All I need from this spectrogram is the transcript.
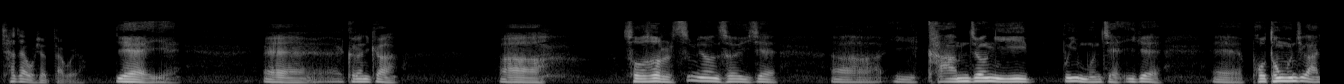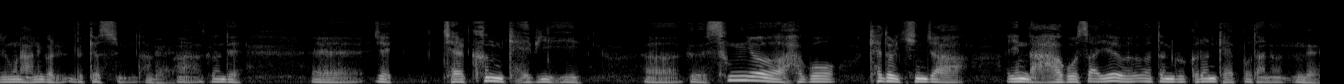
찾아오셨다고요. 예, 예. 에, 그러니까 아, 소설을 쓰면서 이제 어, 이 감정이입의 문제 이게 에, 보통 문제가 아니구나 하는 걸 느꼈습니다. 네. 아, 그런데 에, 이제 제일 큰 갭이 어, 그 승려하고 캐톨릭 신자인 나하고 사이의 어떤 그 그런 갭보다는 네.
